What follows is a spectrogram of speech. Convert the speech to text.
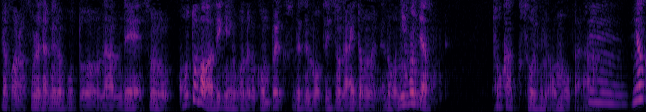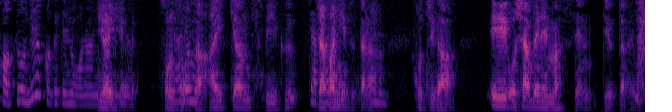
だからそれだけのことなんで、その言葉ができへんことにコンプレックス別に持つ必要ないと思うんやけど、日本人はとかくそういうふうに思うから、うん。なんかすごい迷惑かけてんのかな、いやいや、その人がさ、I can speak Japanese ズって言ったら、うんこっちが、英語喋れませんって言ったらいいわけ。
